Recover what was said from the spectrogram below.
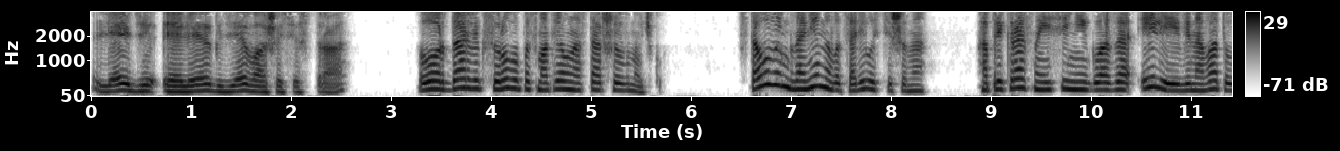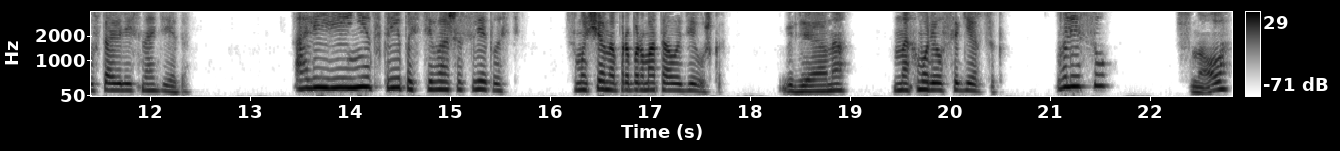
«Леди Элия, где ваша сестра?» Лорд Дарвик сурово посмотрел на старшую внучку. В столовой мгновенно воцарилась тишина а прекрасные синие глаза Элии виновато уставились на деда. «Оливии нет в крепости, ваша светлость», — смущенно пробормотала девушка. «Где она?» — нахмурился герцог. «В лесу». «Снова?»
